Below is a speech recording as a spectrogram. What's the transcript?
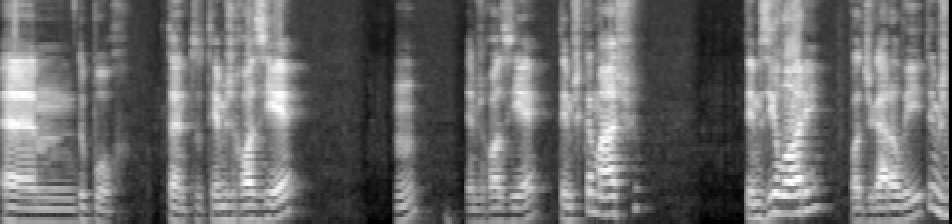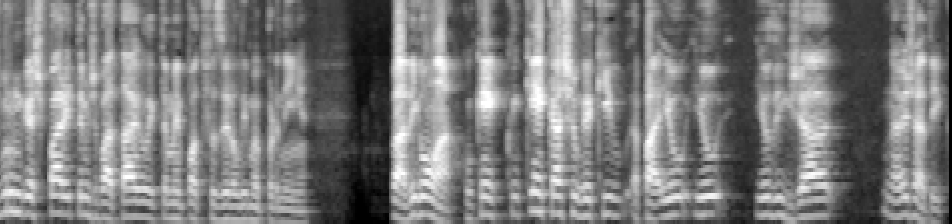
um, ehm, do Porro. Portanto, temos Rosier, hum? temos Rosier, temos Camacho, temos Ilori, pode jogar ali, temos Bruno Gaspar e temos Bataglia que também pode fazer ali uma perninha. Pá, digam lá, com quem, com quem é que acham que aqui. Epá, eu, eu, eu digo já. Não, eu já digo.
